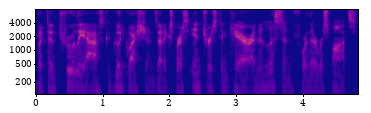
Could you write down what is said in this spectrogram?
but to truly ask good questions that express interest and care and then listen for their response.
